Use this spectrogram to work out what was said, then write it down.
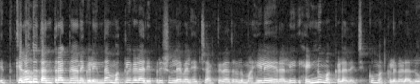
ಇದ್- ಕೆಲವೊಂದು ತಂತ್ರಜ್ಞಾನಗಳಿಂದ ಮಕ್ಕಳುಗಳ ಡಿಪ್ರೆಷನ್ ಲೆವೆಲ್ ಹೆಚ್ಚಾಗ್ತದೆ. ಅದರಲ್ಲೂ ಮಹಿಳೆಯರಲ್ಲಿ ಹೆಣ್ಣು ಮಕ್ಕಳಲ್ಲಿ ಚಿಕ್ಕ ಮಕ್ಕಳುಗಳಲ್ಲೂ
